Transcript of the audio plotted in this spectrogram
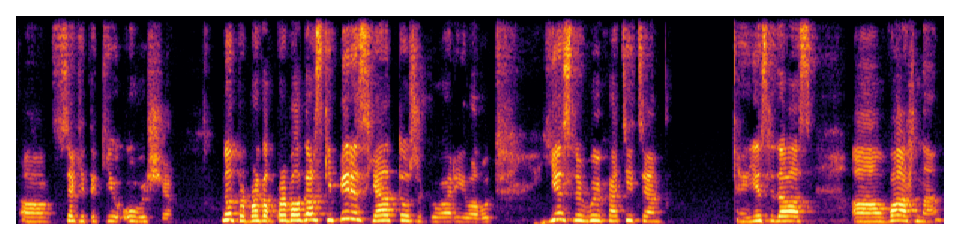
а, всякие такие овощи. Ну, про, про болгарский перец я тоже говорила. Вот если вы хотите, если для вас а, важно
